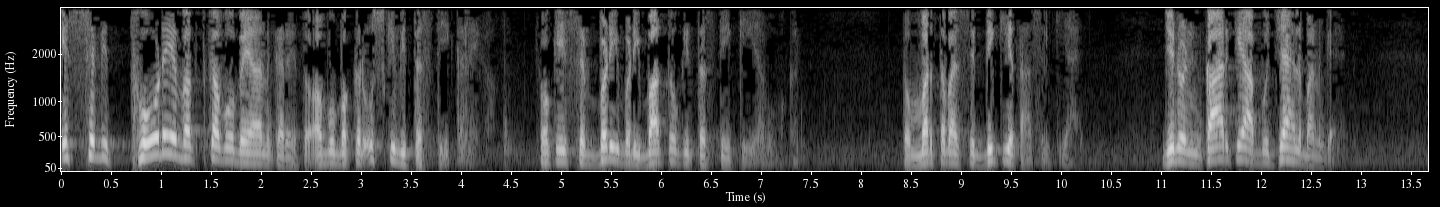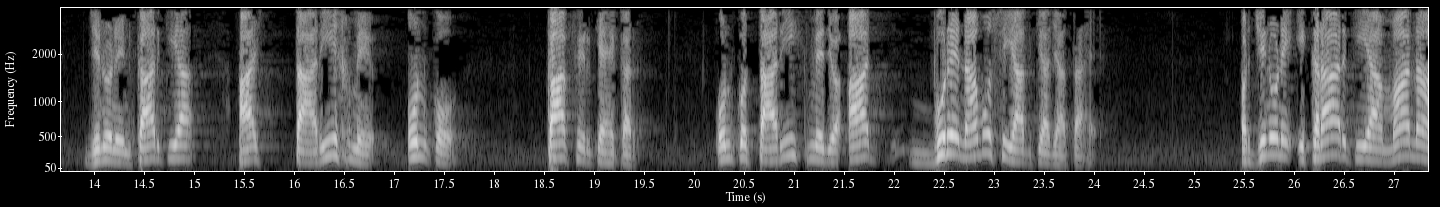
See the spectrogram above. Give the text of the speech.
اس سے بھی تھوڑے وقت کا وہ بیان کرے تو ابو بکر اس کی بھی تصدیق کرے گا۔ کیونکہ اس سے بڑی بڑی باتوں کی تصدیق کی ہے ابو بکر تو مرتبہ صدیقیت حاصل کیا ہے۔ جنہوں نے انکار کیا، ابو جہل بن گئے۔ جنہوں نے انکار کیا، آج تاریخ میں ان کو کافر کہہ کر، ان کو تاریخ میں جو آج برے ناموں سے یاد کیا جاتا ہے۔ اور جنہوں نے اقرار کیا، مانا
